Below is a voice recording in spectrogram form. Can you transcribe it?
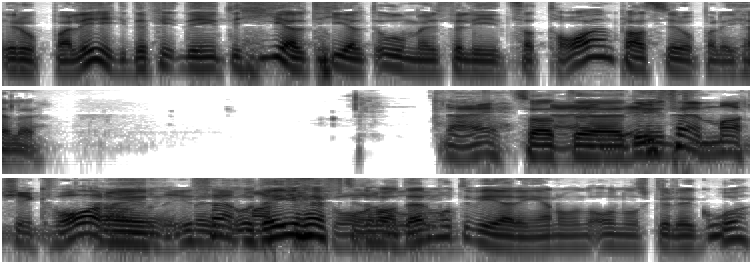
Europa League. Det, det är ju inte helt, helt omöjligt för Leeds att ta en plats i Europa League heller. Nej, så att, nej det, är ju fem matcher kvar nej, alltså. Det är fem och det är ju häftigt att ha den motiveringen om, om de skulle gå.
